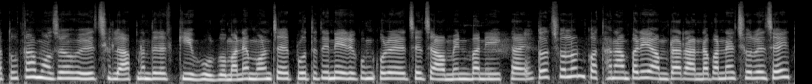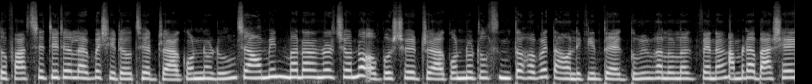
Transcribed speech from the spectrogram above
এতটা মজা হয়েছিল। আপনাদের আর কি বলব? মানে মন চায় প্রতিদিন এরকম করে হচ্ছে চাউমিন বানিয়ে খায় তো চলুন, কথা না পারি আমরা রান্না বান্নায় চলে যাই। তো ফার্স্টে যেটা লাগবে, সেটা হচ্ছে ড্রাগন নুডল চাউমিন বানানোর জন্য অবশ্যই ড্রাগন নুডলস নিতে হবে, তাহলে কিন্তু একদমই ভালো লাগবে না। আমরা বাসায়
